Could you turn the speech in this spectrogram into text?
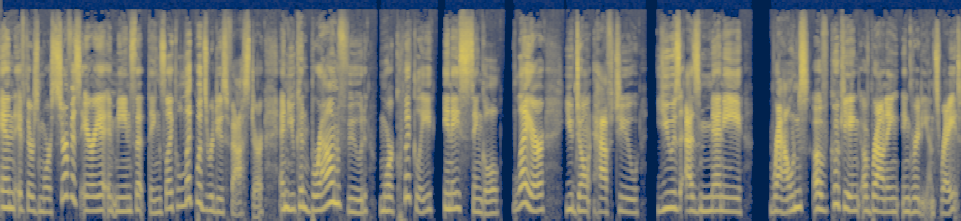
And if there's more surface area, it means that things like liquids reduce faster and you can brown food more quickly in a single layer. You don't have to use as many rounds of cooking of browning ingredients, right?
